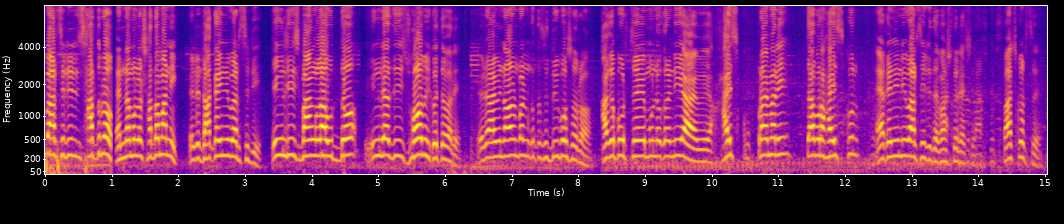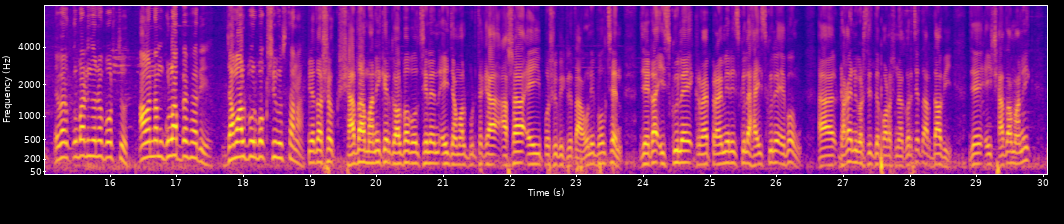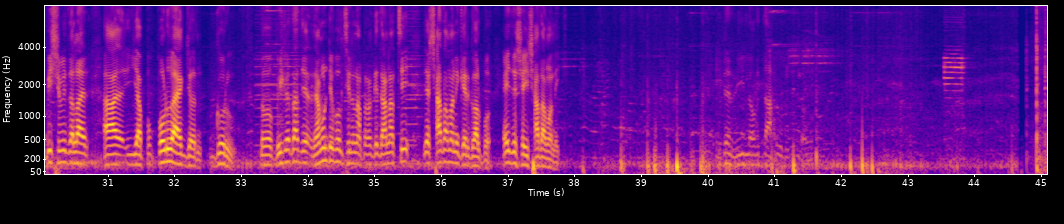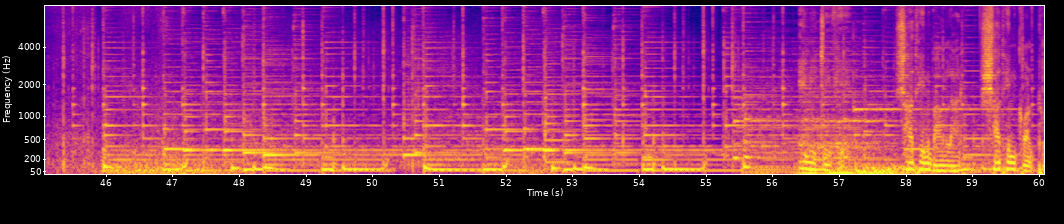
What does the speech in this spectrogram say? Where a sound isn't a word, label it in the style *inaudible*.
ইউনিভার্সিটির ছাত্র। এর নাম হলো সাদা মানিক। এটা ঢাকা ইউনিভার্সিটি। ইংলিশ, বাংলা, উর্দু, ইংরাজি সবই করতে পারে। এটা আমি লালন পালন করতেছি দুই বছর আগে পড়ছে, মনে করেন হাই স্কুল প্রাইমারি। তারপর হাই স্কুল এখন ইউনিভার্সিটিতে পাস করে আসে। পাস করছে। এবার কোরবানির জন্য প্রস্তুত। আমার নাম গোলাপ ব্যাপারী, জামালপুর বক্সিগঞ্জ প্রিয় দর্শক, সাদা মানিকের গল্প বলছিলেন এই জামালপুর থেকে আসা এই পশু বিক্রেতা। উনি বলছেন যে এটা স্কুলে প্রাইমারি স্কুলে হাই স্কুলে এবং ঢাকা ইউনিভার্সিটিতে পড়াশোনা করেছে। তার দাবি যে এই সাদা মানিক বিশ্ববিদ্যালয়ের ইয়া পড়ুয়া একজন গরু। তো বিক্রেতা যেমনটি বলছিলেন, আপনাকে জানাচ্ছি যে সাদা মানিকের গল্প। এই যে সেই সাদা মানিক। এমই টিভি *laughs* স্বাধীন বাংলার স্বাধীন কণ্ঠ।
